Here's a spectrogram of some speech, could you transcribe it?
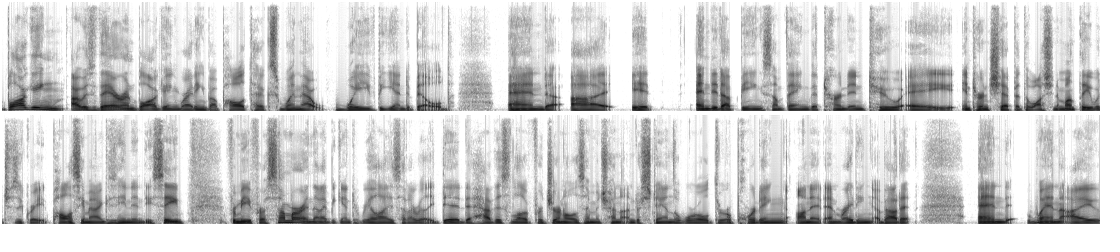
blogging, I was there and blogging, writing about politics when that wave began to build, and uh, it ended up being something that turned into a internship at the Washington Monthly, which is a great policy magazine in DC, for me for a summer. And then I began to realize that I really did have this love for journalism and trying to understand the world through reporting on it and writing about it. And when I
